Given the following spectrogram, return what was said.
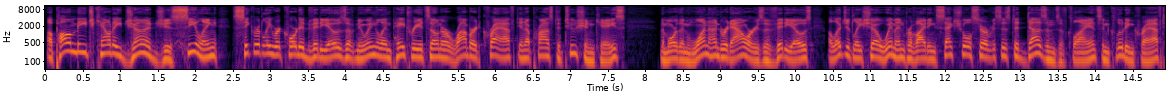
A Palm Beach County judge is sealing secretly recorded videos of New England Patriots owner Robert Kraft in a prostitution case. The more than 100 hours of videos allegedly show women providing sexual services to dozens of clients, including Kraft.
